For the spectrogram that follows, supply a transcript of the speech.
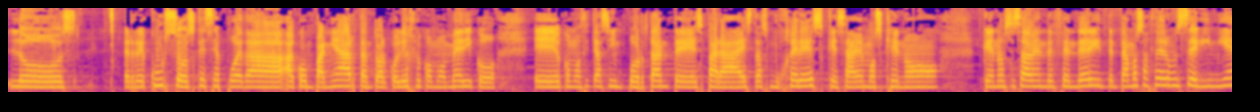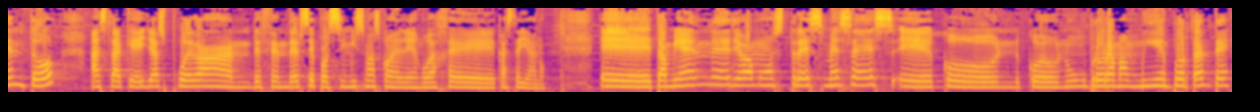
los recursos que se pueda acompañar tanto al colegio como médico eh, como citas importantes para estas mujeres que sabemos que no que no se saben defender. Intentamos hacer un seguimiento hasta que ellas puedan defenderse por sí mismas con el lenguaje castellano. Eh, también eh, llevamos tres meses eh, con, con un programa muy importante.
